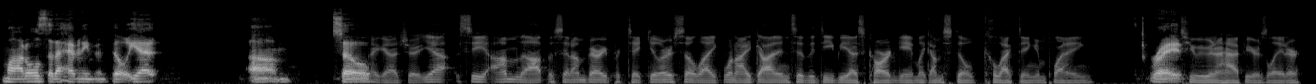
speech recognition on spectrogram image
models that I haven't even built yet. Um, so I gotcha. Yeah. See, I'm the opposite. I'm very particular. So like when I got into the DBS card game, like I'm still collecting and playing right, two and a half years later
